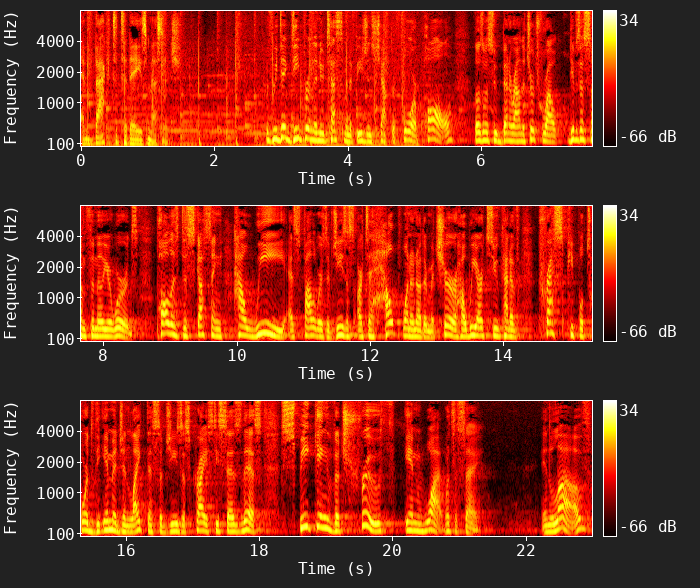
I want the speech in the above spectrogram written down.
and back to today's message. If we dig deeper in the New Testament, Ephesians chapter 4, Paul, those of us who've been around the church for a while, gives us some familiar words. Paul is discussing how we, as followers of Jesus, are to help one another mature, how we are to kind of press people towards the image and likeness of Jesus Christ. He says this, speaking the truth in what? What's it say? In love,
